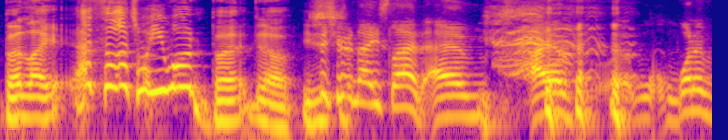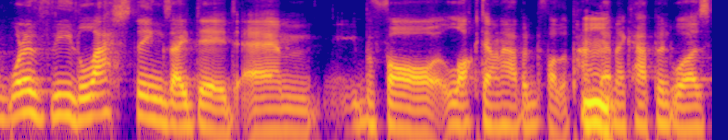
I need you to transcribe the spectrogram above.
But like, I thought that's what you want. But you know, you just You're a nice lad. Um, I have one of one of the last things I did um, before lockdown happened, before the Hmm. pandemic happened, was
